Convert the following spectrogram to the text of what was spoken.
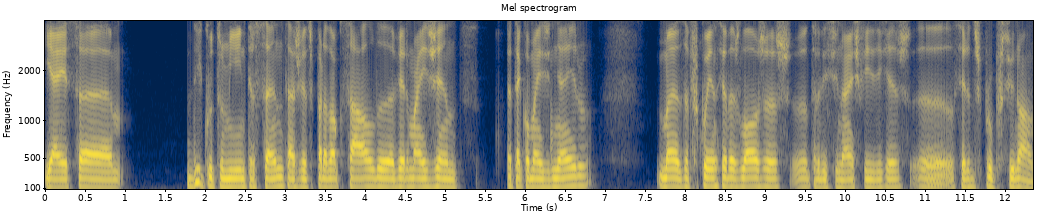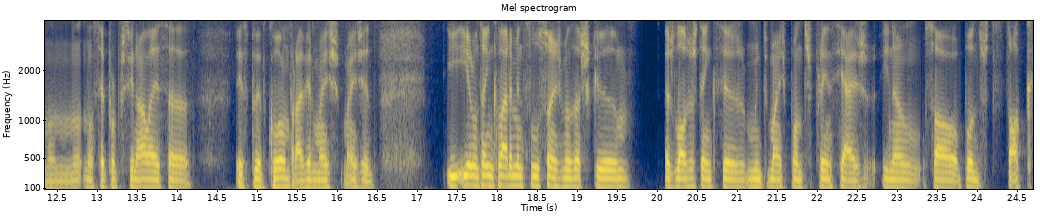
E há essa dicotomia interessante, às vezes paradoxal, de haver mais gente, até com mais dinheiro, mas a frequência das lojas uh, tradicionais físicas uh, ser desproporcional, não, não, não, ser proporcional a essa, esse poder de compra, a haver mais, mais gente. E, e eu não tenho claramente soluções, mas acho que as lojas têm que ser muito mais pontos experienciais e não só pontos de stock.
